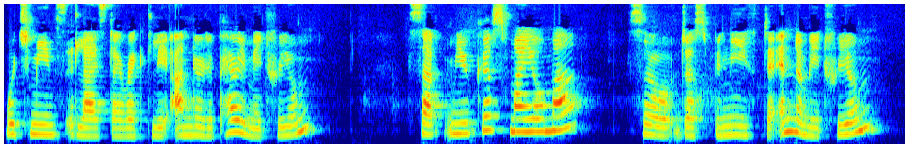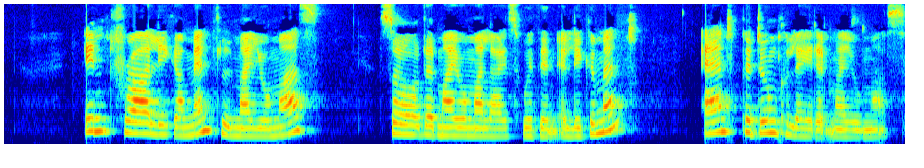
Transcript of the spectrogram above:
which means it lies directly under the perimetrium, submucous myoma, so just beneath the endometrium, intraligamental myomas, so the myoma lies within a ligament, and pedunculated myomas,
